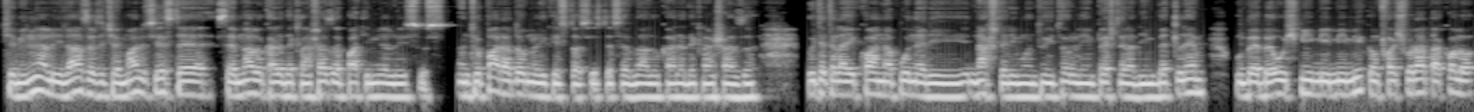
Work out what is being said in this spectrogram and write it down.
Ce minunea lui Lazar, zice Marius, este semnalul care declanșează patimile lui Isus. Întruparea Domnului Hristos este semnalul care declanșează. Uite-te la icoana punerii nașterii Mântuitorului în peștera din Betlem, un bebeuș mic, mic, mic, mic, înfășurat acolo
